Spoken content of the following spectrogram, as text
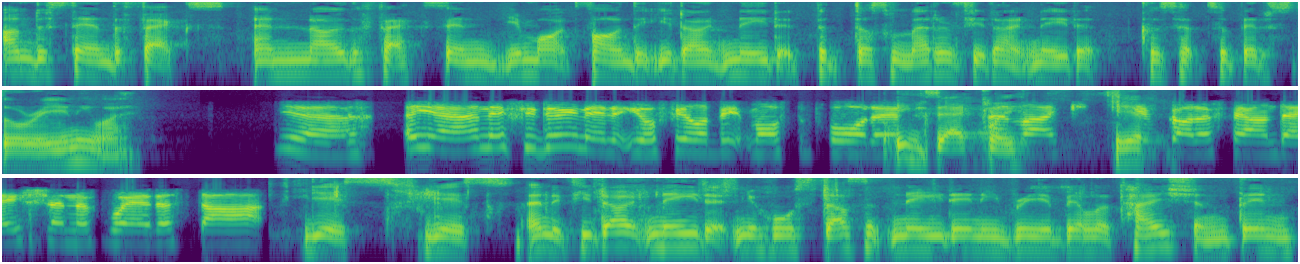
understand the facts and know the facts, then you might find that you don't need it. But it doesn't matter if you don't need it because that's a better story anyway. Yeah, Uh, yeah, and if you do need it, you'll feel a bit more supportive. Exactly. And like Yep. you've got a foundation of where to start. Yes, yes. And if you don't need it and your horse doesn't need any rehabilitation, then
